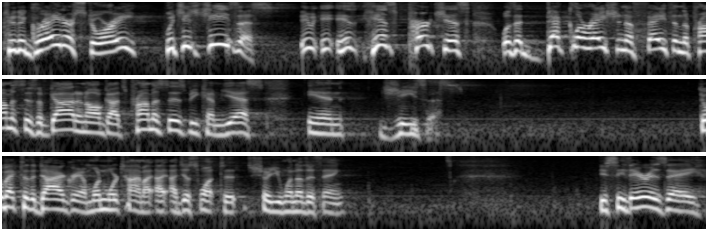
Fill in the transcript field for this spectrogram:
to the greater story, which is Jesus. His, his purchase was a declaration of faith in the promises of God, and all God's promises become yes in Jesus. Go back to the diagram one more time. I, I just want to show you one other thing. You see, there is a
